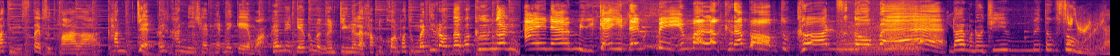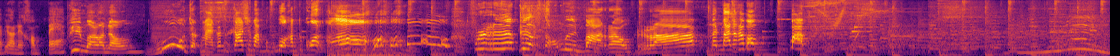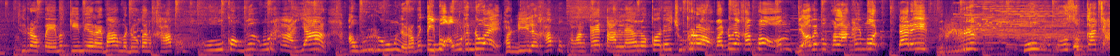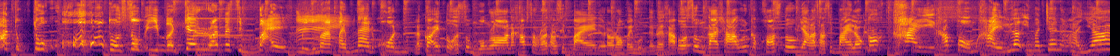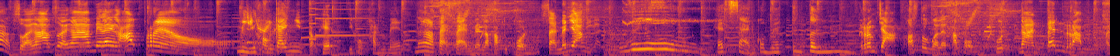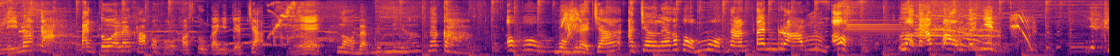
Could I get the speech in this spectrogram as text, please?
มาถึงสเต็ปสุดท้ายละขั้น7เอ้ยขั้นนี้ใช้เพชรในเกมว่ะเพชรในเกมก็เหมือนเงินจริงนั่นแหละครับทุกคนเพราะทุกเม็ดที่เราเติมก็คือเงินไอ้ นะหมีไก่ได้หมีมาแล้วครับผมทุกคนสโนว์แบร์ได้มาโดยที่ไม่ต้องสุ่มย้ายไปเอาในคอมแป๊บพี่มาละน้องวู้จดหมายก็ก้าฉบับบวกๆครับทุกคนโอ้โหฟรึบเกือบ 20,000 บาทเรารับ มันมาแล้วครับผมปั๊บที่เราเปย์เมื่อกี้มีอะไรบ้างมาดูกันครับ โอ้โห กล่องเลือกอาวุธหายาก อาวุธรุ้งเดี๋ยวเราไปตีบวกอาวุธกันด้วย พอดีเลยครับปลุกพลังใกล้ตันแล้วแล้วก็ได้ชุดเกราะมาด้วยครับผม เดี๋ยวเอาไปปลุกพลังให้หมดได้เลยอีกรึบ โอ้ตัวสุ่มกาชาจุกๆโอ้โหตัวสุ่มอีเบอร์เจนร้อยแปดสิบใบหมีมาเต็มแน่ทุกคน แล้วก็ไอตัวสุ่มวงล้อนะครับ230ใบ เดี๋ยวเราลองไปหมุนกันด้วยครับ ตัวสุ่มกาชาอาวุธกับคอสตูมอย่างละ30ใบ แล้วก็ไข่ครับผมไข่เลือกอิมเมอร์เจนหายาก สวยงามสวยงามไม่อะไรครับแปรวหมีของไก่หงิดกับเพชรอีก6,000เม็ดหน้าแตะแสนเม็ดแล้วครับทุกคน แสนเม็ดยังวู้เพชรแสนกว่าเม็ดตึงๆ เริ่มจากคอสตูมก่อนเลยครับผมชุดงานเต้นรำอันนี้หน้ากาก แต่งตัวเลยครับ โอ้โห คอสตูมไก่หงิดเยอะจัด นี่ หล่อแบบเนี้ยบๆหน้ากากโอ้โห หมวกอยู่ไหนจ๊ะอะเจอแล้วครับผม หมวกงานเต้นรำโอ้หล่อแบบเป่าไก่หงิดโอ เค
